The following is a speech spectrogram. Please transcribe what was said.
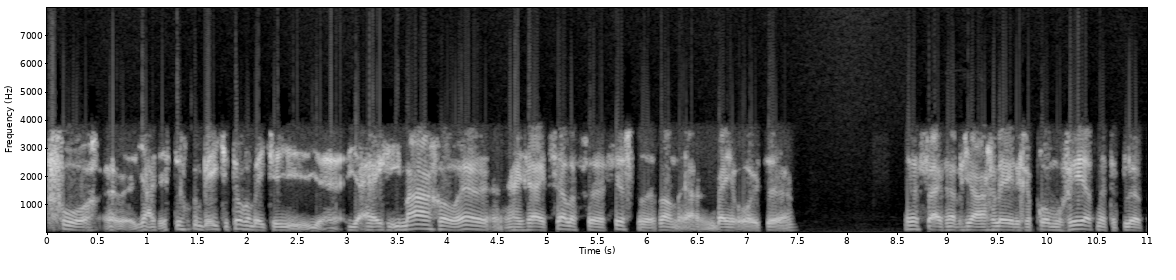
voor, uh, ja, het is toch een beetje, toch een beetje je, je eigen imago. Hè? Hij zei het zelf uh, gisteren, van ben je ooit 35 jaar geleden gepromoveerd met de club.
